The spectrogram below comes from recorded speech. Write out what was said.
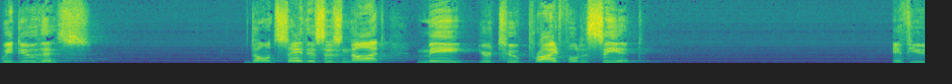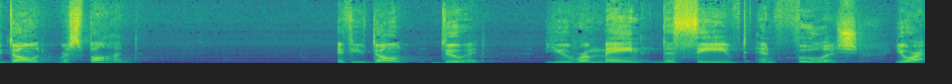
We do this. Don't say this is not me. You're too prideful to see it. If you don't respond, if you don't do it, you remain deceived and foolish. You are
